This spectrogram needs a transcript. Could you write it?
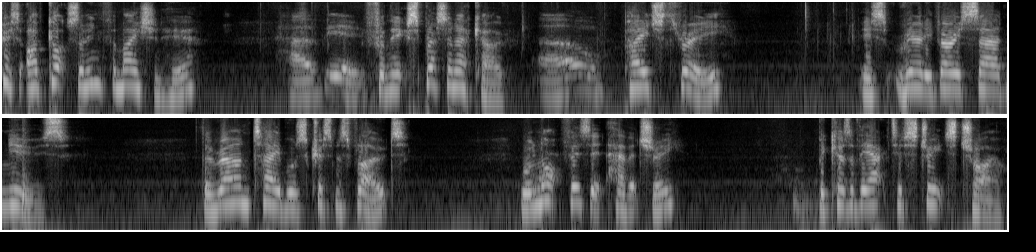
Chris, I've got some information here Have you? from the Express and Echo. Oh, Page three is really very sad news. The Round Table's Christmas float will not visit Heavitree because of the Active Streets trial.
